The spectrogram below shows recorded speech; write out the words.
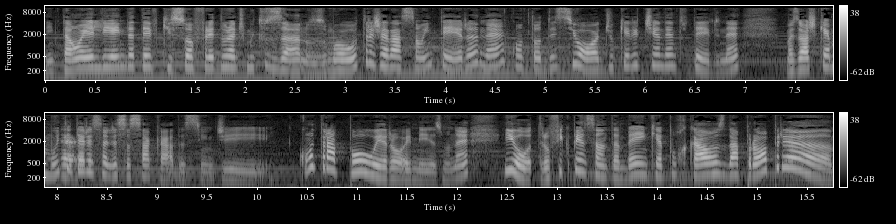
Então ele ainda teve que sofrer durante muitos anos, uma outra geração inteira, né, com todo esse ódio que ele tinha dentro dele, né? Mas eu acho que é muito é. interessante essa sacada, assim, de contrapor o herói mesmo, né? E outra, eu fico pensando também que é por causa da própria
